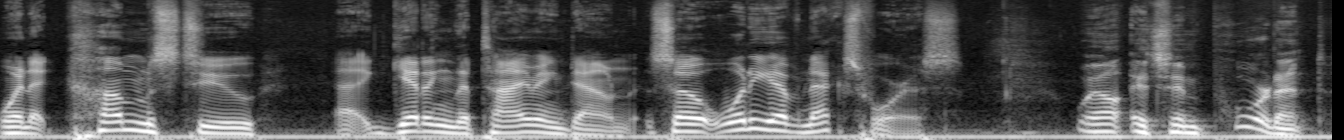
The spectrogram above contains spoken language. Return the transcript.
when it comes to uh, getting the timing down. So, what do you have next for us? Well, it's important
